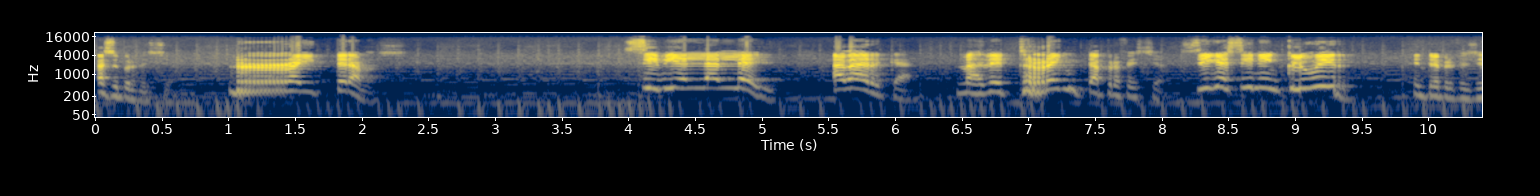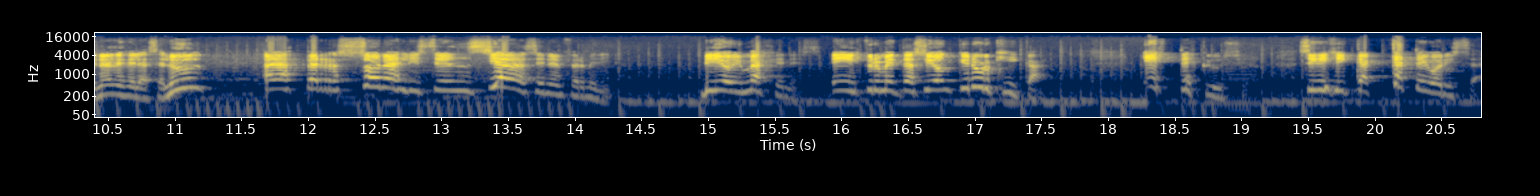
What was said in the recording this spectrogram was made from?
a su profesión. Reiteramos, si bien la ley abarca más de 30 profesiones, sigue sin incluir entre profesionales de la salud a las personas licenciadas en enfermería, bioimágenes e instrumentación quirúrgica. Esta exclusión significa categorizar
